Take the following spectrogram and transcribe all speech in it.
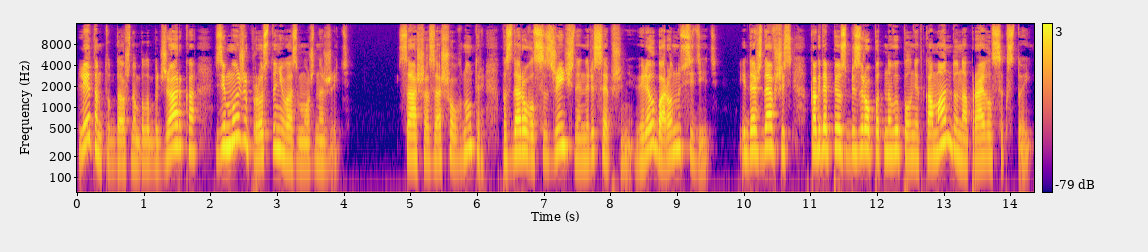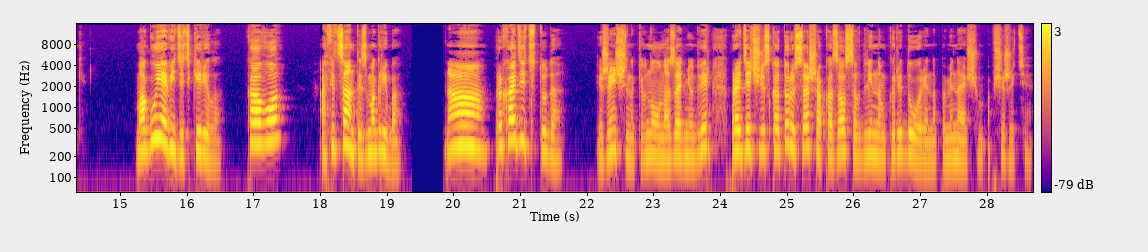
Летом тут должно было быть жарко, зимой же просто невозможно жить. Саша зашел внутрь, поздоровался с женщиной на ресепшене, велел барону сидеть и, дождавшись, когда пес безропотно выполнит команду, направился к стойке. «Могу я видеть Кирилла?» «Кого?» «Официанта из Магриба». «А, проходите туда». И женщина кивнула на заднюю дверь, пройдя через которую Саша оказался в длинном коридоре, напоминающем общежитие.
